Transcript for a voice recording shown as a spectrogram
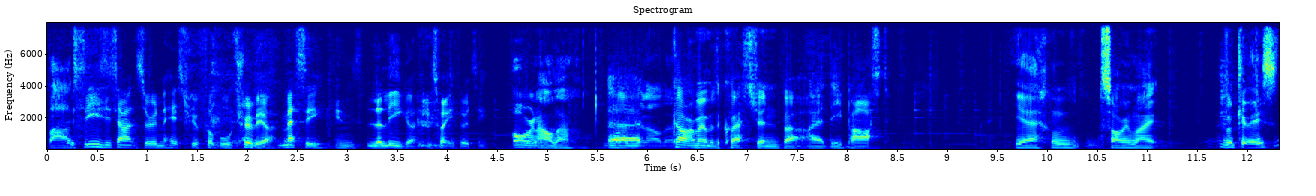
Bad. It's the easiest answer in the history of football trivia. Messi in La Liga in 2013. Or Ronaldo. Uh, can't remember the question, but I, he passed. Yeah, I'm sorry, mate. Look at this.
